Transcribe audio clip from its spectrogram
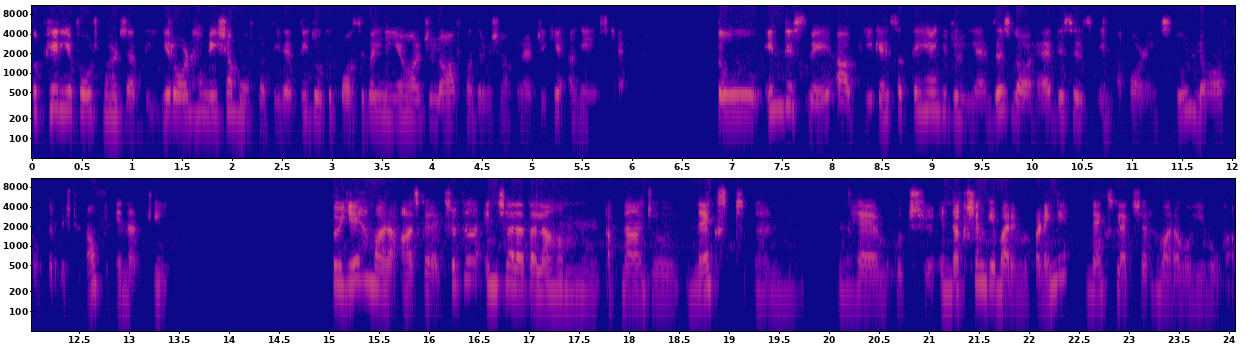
तो फिर ये फोर्स बढ़ जाती ये रॉड हमेशा मूव करती रहती जो कि पॉसिबल नहीं है और जो law of conservation of energy के अगेंस्ट है। तो इन दिस वे आप ये कह सकते हैं कि जो लेंजेस लॉ है this is in accordings to law of conservation of energy तो ये हमारा आज का लेक्चर था। इन ताला हम अपना जो नेक्स्ट है, कुछ इंडक्शन के बारे में पढ़ेंगे। नेक्स्ट लेक्चर हमारा वही होगा।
